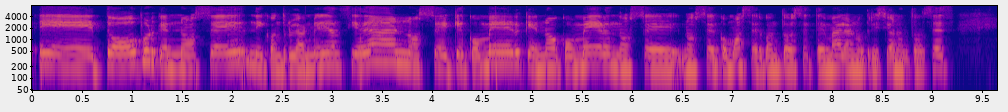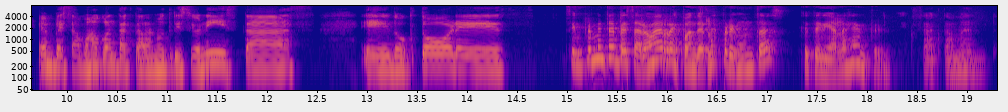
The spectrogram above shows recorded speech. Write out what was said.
Eh, todo porque no sé ni controlar mi ansiedad, no sé qué comer, qué no comer, no sé, no sé cómo hacer con todo ese tema de la nutrición. Entonces empezamos a contactar a nutricionistas, eh, doctores. Simplemente empezaron a responder las preguntas que tenía la gente. Exactamente.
